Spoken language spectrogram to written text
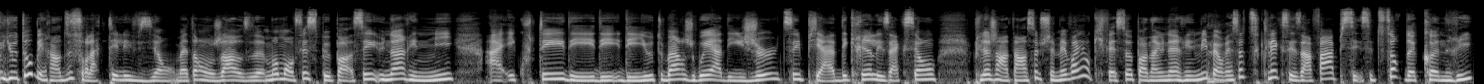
YouTube est rendu sur la télévision. Mettons, on jase. Moi, mon fils peut passer une heure et demie à écouter des, des, des youtubeurs jouer à des jeux, tu sais, puis à décrire les actions. Puis là, j'entends ça, puis je me dis, mais voyons qui fait ça pendant une heure et demie. Puis après ça, tu cliques ces affaires, puis c'est toutes sortes de conneries.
